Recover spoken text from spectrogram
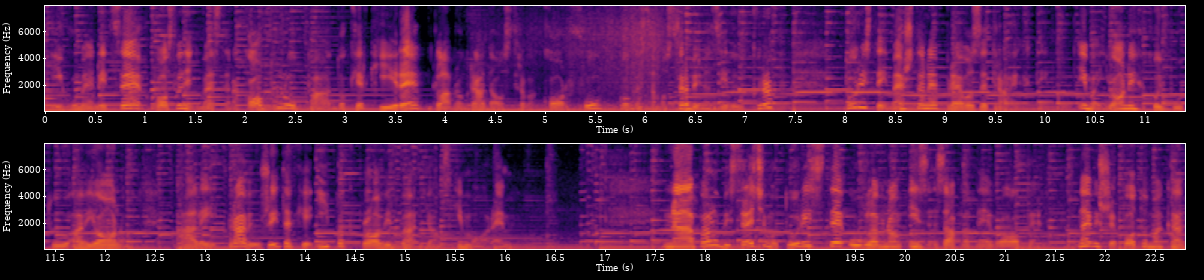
Od Igumenice, poslednjeg mesta na Kopnu, pa do Kerkire, glavnog grada ostrava Korfu, koga samo Srbi nazivaju Krf, turiste i meštane prevoze trajekti. Ima i onih koji putuju avionom, ali pravi užitak je ipak plovidba Jonskim morem. Na palubi srećemo turiste uglavnom iz zapadne Evrope. Najviše potomaka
